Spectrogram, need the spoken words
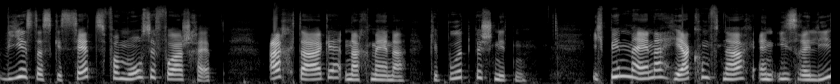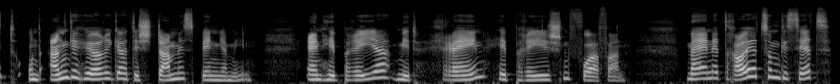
wie es das Gesetz von Mose vorschreibt, acht Tage nach meiner Geburt beschnitten. Ich bin meiner Herkunft nach ein Israelit und Angehöriger des Stammes Benjamin, ein Hebräer mit rein hebräischen Vorfahren. Meine Treue zum Gesetz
